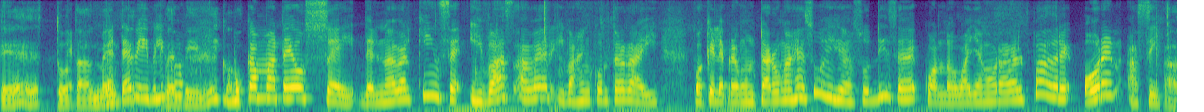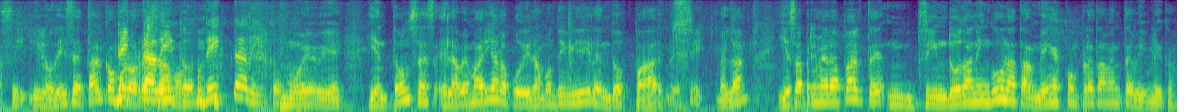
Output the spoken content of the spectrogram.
es totalmente bíblico. Busca Mateo 6, del 9 al 15, y vas a ver y vas a encontrar ahí, porque le preguntaron a Jesús y Jesús dice, cuando vayan a orar al Padre, oren así. Así, y lo dice tal como lo rezamos. Dictadito, Muy bien. Y entonces el Ave María lo pudiéramos dividir en dos partes, ¿verdad? Y esa primera parte, sin duda ninguna, también es completamente bíblico.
